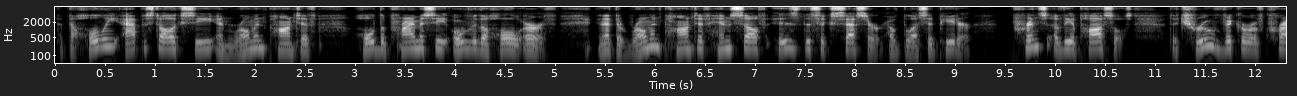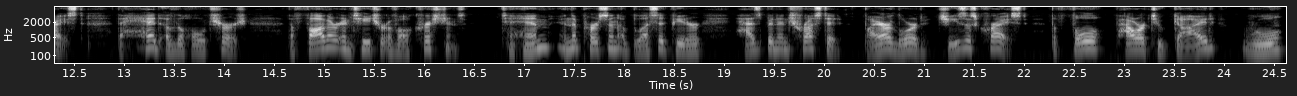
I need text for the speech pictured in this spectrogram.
that the Holy Apostolic See and Roman Pontiff hold the primacy over the whole earth, and that the Roman Pontiff himself is the successor of Blessed Peter Prince of the Apostles, the true Vicar of Christ, the head of the whole Church, the Father and teacher of all Christians. To him, in the person of Blessed Peter, has been entrusted by our Lord Jesus Christ the full power to guide, rule,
